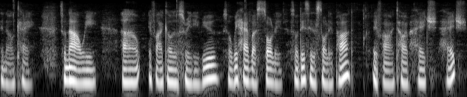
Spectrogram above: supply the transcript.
And okay. So now we uh, if I go to 3D view, so we have a solid. So this is a solid part. If I type H, H,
